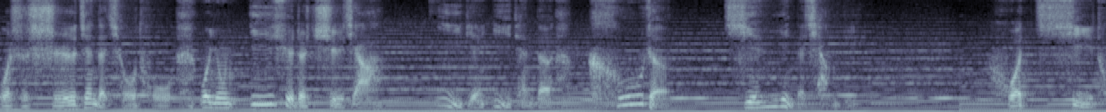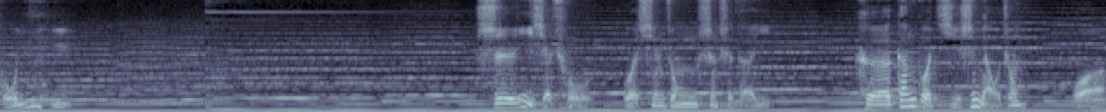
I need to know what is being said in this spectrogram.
我是时间的囚徒。我用滴血的指甲，一点一点地抠着坚硬的墙壁。我企图越狱。诗一写出，我心中甚是得意。可刚过几十秒钟，我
